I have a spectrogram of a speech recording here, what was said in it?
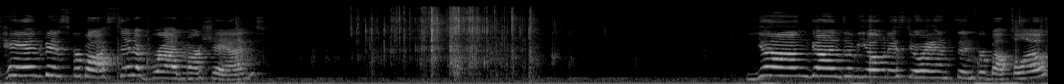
Canvas for Boston of Brad Marchand. Young Guns of Jonas Johansson for Buffalo.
